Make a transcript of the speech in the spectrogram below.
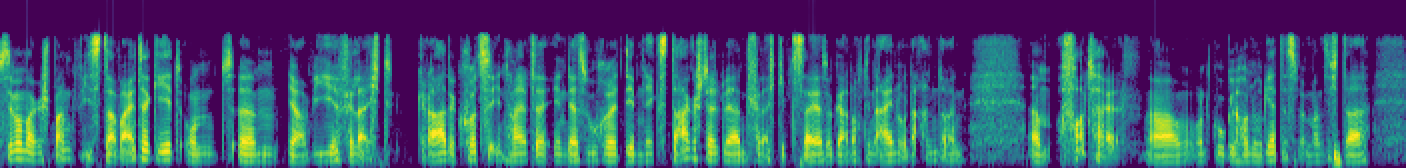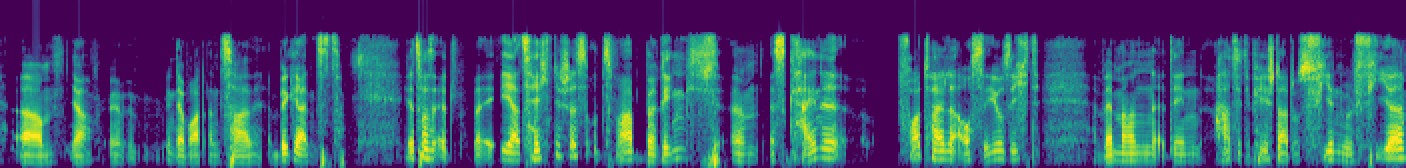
sind wir mal gespannt, wie es da weitergeht und ähm, ja, wie vielleicht gerade kurze Inhalte in der Suche demnächst dargestellt werden. Vielleicht gibt es da ja sogar noch den einen oder anderen ähm, Vorteil. Ähm, und Google honoriert es, wenn man sich da ähm, ja, in der Wortanzahl begrenzt. Jetzt was eher technisches und zwar bringt ähm, es keine Vorteile aus SEO-Sicht, wenn man den HTTP-Status 404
